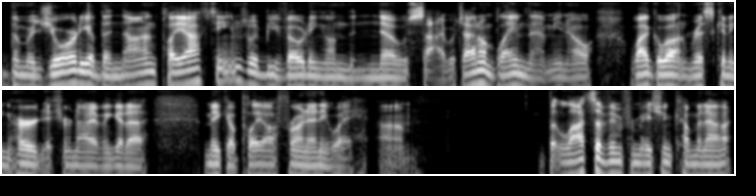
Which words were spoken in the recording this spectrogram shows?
the majority of the non-playoff teams would be voting on the no side, which I don't blame them. You know, why go out and risk getting hurt if you're not even gonna make a playoff run anyway? Um, but lots of information coming out.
